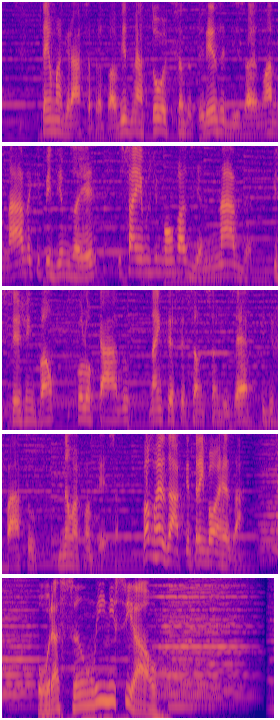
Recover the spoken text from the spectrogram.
tem uma graça para a tua vida, não é à toa que Santa Teresa diz, olha, não há nada que pedimos a ele e saímos de mão vazia, nada que seja em vão colocado na intercessão de São José, que de fato não aconteça. Vamos rezar, porque trem bom é rezar. Oração inicial.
